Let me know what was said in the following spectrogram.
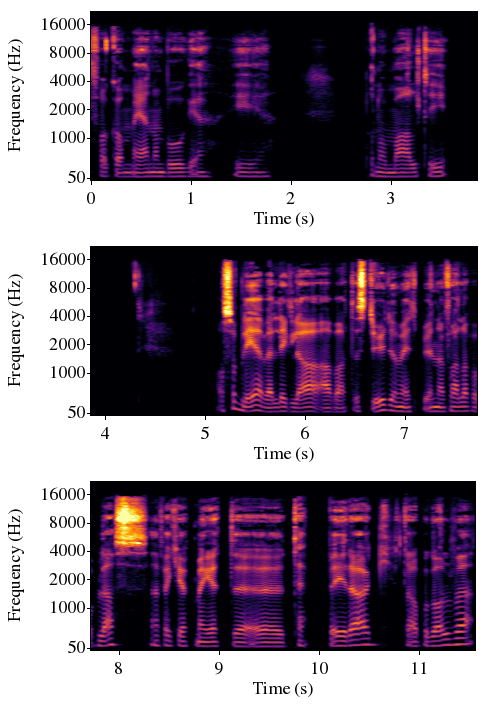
for å komme gjennom boka på normal tid. Og så blir jeg veldig glad av at studioet mitt begynner å falle på plass. Jeg fikk kjøpt meg et uh, teppe i dag, der på gulvet,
